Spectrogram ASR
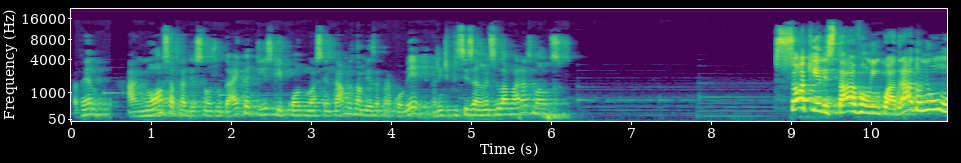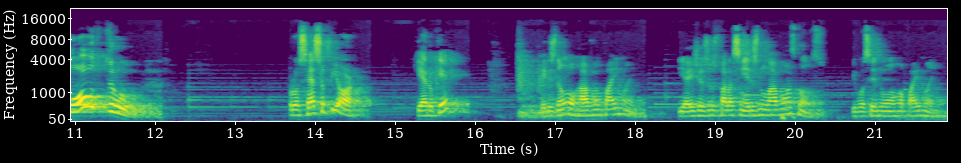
Tá vendo? A nossa tradição judaica diz que quando nós sentarmos na mesa para comer, a gente precisa antes lavar as mãos. Só que eles estavam enquadrados em um outro processo pior, que era o quê? Eles não honravam pai e mãe. E aí Jesus fala assim: eles não lavam as mãos, e vocês não honram pai e mãe.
